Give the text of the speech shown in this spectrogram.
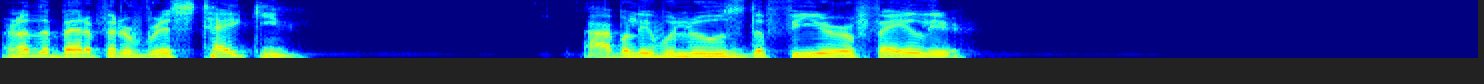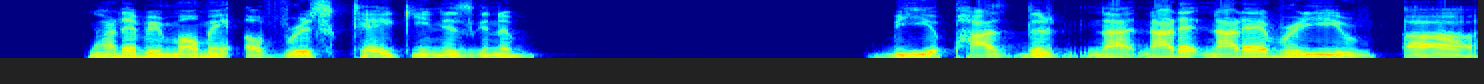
Another benefit of risk taking. I believe we lose the fear of failure. Not every moment of risk taking is gonna be a positive. Not not at not every uh,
